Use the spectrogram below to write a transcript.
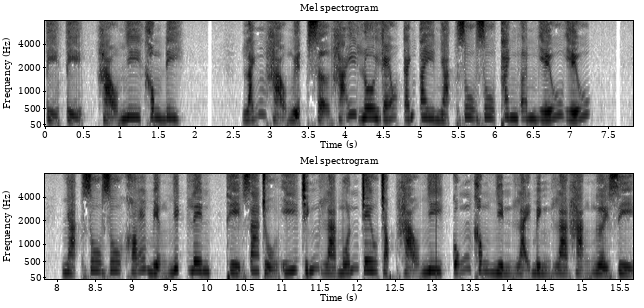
Tỷ tỷ, hảo nhi không đi. lãnh hảo nguyệt sợ hãi lôi kéo cánh tay nhạc du du thanh âm yếu yếu. Nhạc du du khóe miệng nhích lên, thì ra chủ ý chính là muốn trêu chọc Hảo Nhi, cũng không nhìn lại mình là hạng người gì,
